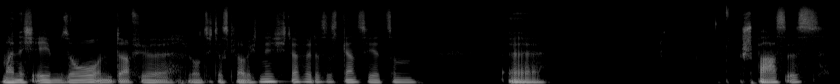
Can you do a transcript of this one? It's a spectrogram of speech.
Mal nicht eben so und dafür lohnt sich das, glaube ich, nicht. Dafür, dass das Ganze hier zum äh, Spaß ist.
